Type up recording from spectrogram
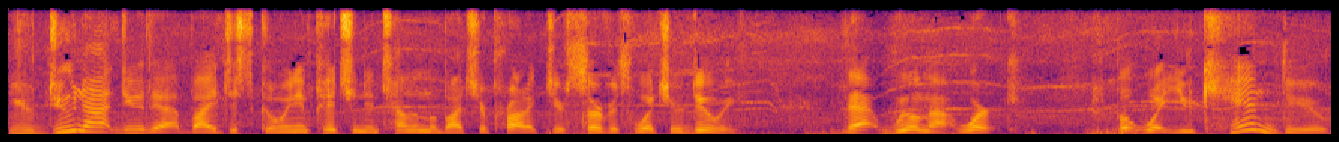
You do not do that by just going and pitching and telling them about your product, your service, what you're doing. That will not work. But what you can do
